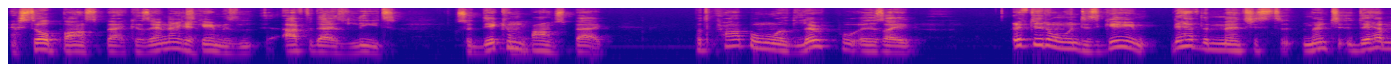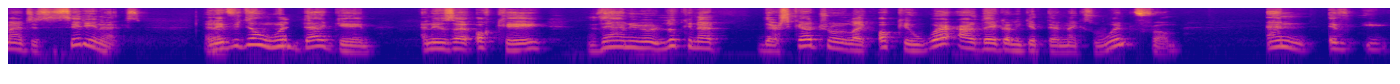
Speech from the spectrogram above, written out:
and still bounce back because their next yeah. game is after that is Leeds, so they can mm bounce back. But the problem with Liverpool is like if they don't win this game, they have the Manchester, Manchester they have Manchester City next, and yeah. if you don't win that game, and it's like okay, then you're looking at their schedule like okay, where are they going to get their next win from? And if it,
